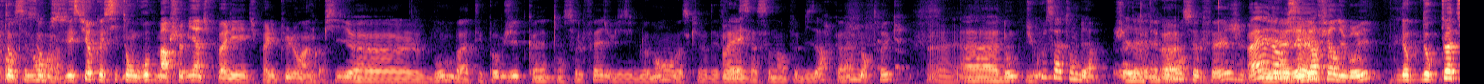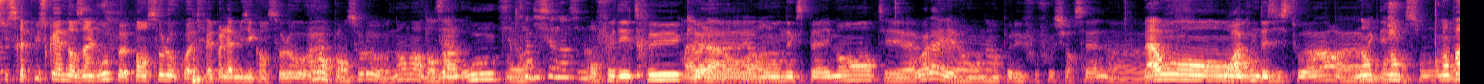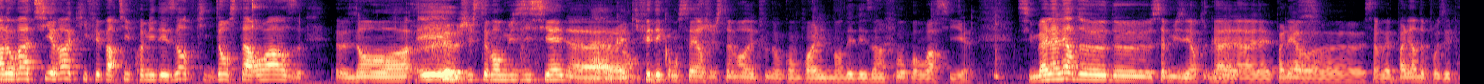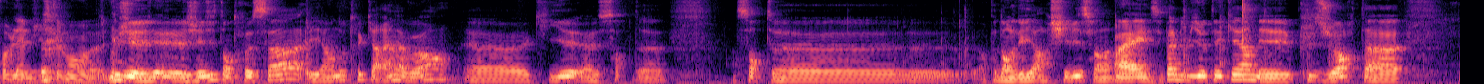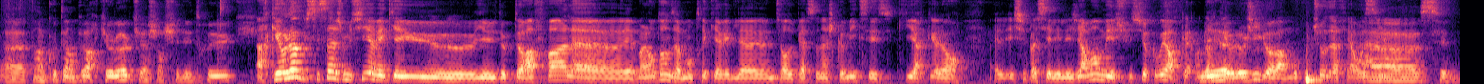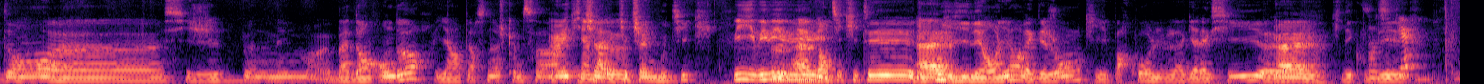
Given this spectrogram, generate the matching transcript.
c'est sûr que si ton groupe marche bien, tu peux aller, tu peux aller plus loin. Et Quoi. puis, euh, bon, bah, t'es pas obligé de connaître ton solfège, visiblement, parce que des fois, Ouais. ça sonne un peu bizarre quand même, leur truc. Euh, Euh, donc, du coup, ça tombe bien. Je ne connais pas Ouais. mon solfège. Ouais, euh, mais J'aime bien faire du bruit. donc, donc, toi, tu serais plus quand même dans un groupe, pas en solo, quoi. Tu fais pas de la musique en solo. Ah non, pas en solo. Non, non, dans un groupe. C'est trop dissonant sinon. On fait des trucs, Ouais, voilà, euh, on- on... expérimente et euh, voilà, et on est un peu les foufous sur scène. euh, Bah, on... on raconte des histoires euh, Non, avec des on chansons. On en parlera à Tira qui fait partie du premier désordre, qui dans Star Wars euh, dans, est euh, justement musicienne, euh, Ah, et qui fait des concerts justement et tout. Donc on pourra lui demander des infos pour voir si. si mais elle a l'air de, de s'amuser. En tout cas, elle, a- elle avait pas l'air, euh, ça avait pas l'air de poser problème justement. Du coup, j'hésite entre ça et un autre truc qui a rien à voir, euh, qui est sorte, une sorte euh, un peu dans le délire archiviste. Enfin, Ouais. C'est pas bibliothécaire, mais plus genre t'as euh, t'as un côté un peu archéologue, tu vas chercher des trucs. Archéologue, c'est ça, je me suis dit, avec, il y a eu, euh, il y a eu Dr. Afra, là, il y a pas longtemps, on nous a montré qu'il y avait de la- une sorte de personnage comique, c'est ce qui Alors, elle- je sais pas si elle est légèrement, mais je suis sûr que oui, en Mais, euh, archéologie, il doit y avoir beaucoup de choses à faire aussi. Euh, c'est dans, si j'ai bonne mémoire, bah dans Andorre, il y a un personnage comme ça Ah oui, qui, qui un peu- qui tient une boutique Oui, oui, oui. oui, euh, et Du Ah coup, il est en lien avec des gens qui parcourent la galaxie, euh, Ouais. qui découvrent des,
